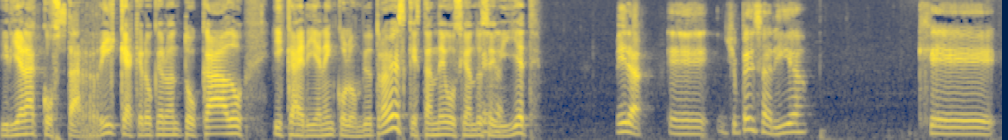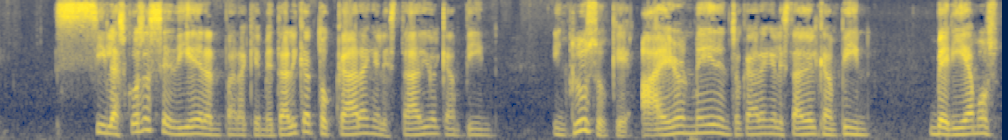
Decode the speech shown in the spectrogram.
Irían a Costa Rica, creo que no han tocado, y caerían en Colombia otra vez, que están negociando ese billete. Mira, eh, yo pensaría que si las cosas se dieran para que Metallica tocara en el estadio del Campín, incluso que Iron Maiden tocara en el estadio del Campín, veríamos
